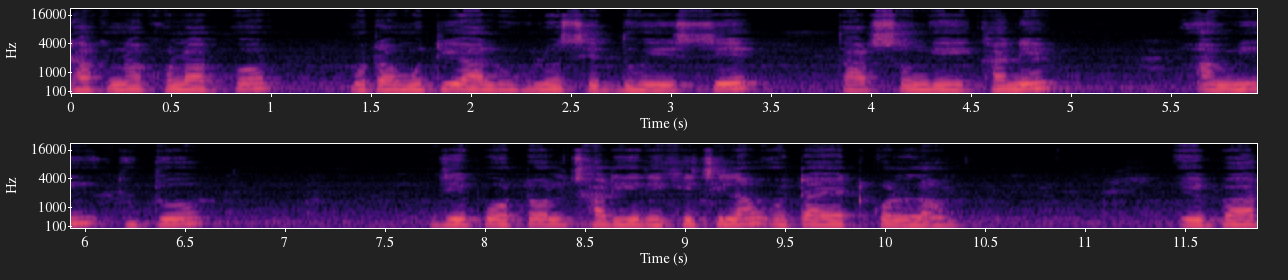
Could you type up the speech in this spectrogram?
ঢাকনা খোলার পর মোটামুটি আলুগুলো সেদ্ধ হয়ে এসছে। তার সঙ্গে এখানে আমি দুটো যে পটল ছাড়িয়ে রেখেছিলাম ওটা অ্যাড করলাম। এবার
